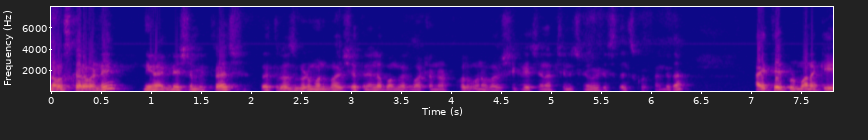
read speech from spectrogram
నమస్కారం అండి నేను అగ్నేష్ మిత్రాజ్ ప్రతిరోజు కూడా మన భవిష్యత్తు నెల బంగారు బాటలు నడుపుకోవాలి. మన భవిష్య క్రియేషన్ చిన్న చిన్న వీడియోస్ తెలుసుకుంటాం కదా. అయితే ఇప్పుడు మనకి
